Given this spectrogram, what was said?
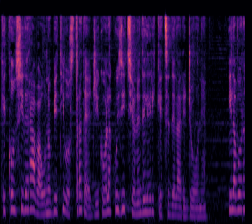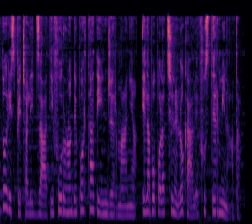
che considerava un obiettivo strategico l'acquisizione delle ricchezze della regione. I lavoratori specializzati furono deportati in Germania e la popolazione locale fu sterminata.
